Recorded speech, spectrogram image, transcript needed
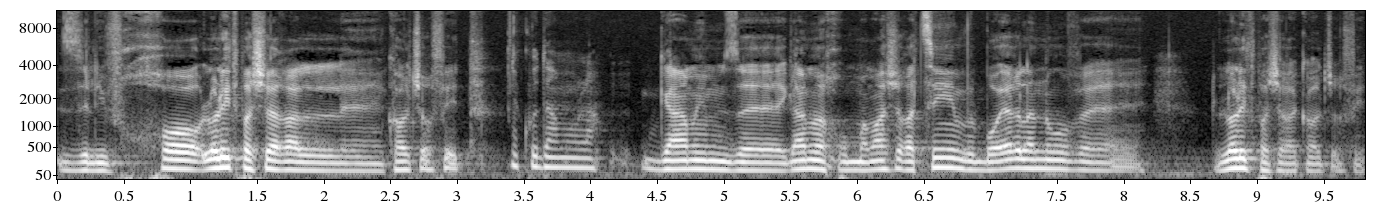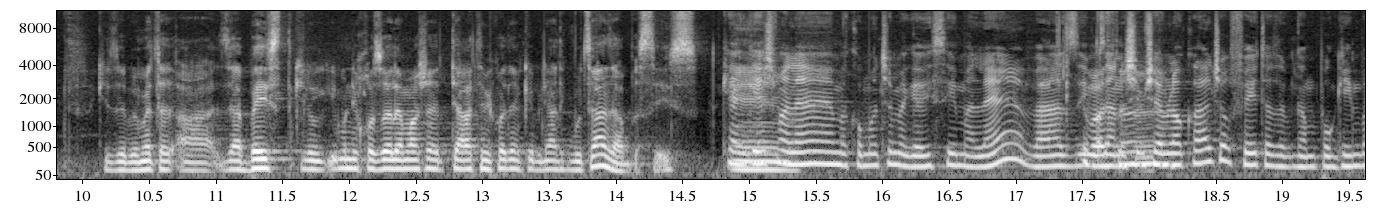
זה לבחור, לא להתפשר על uh, culture fit. נקודה מעולה. גם אם זה, גם אם אנחנו ממש רצים ובוער לנו, ולא להתפשר על culture fit. כי זה באמת, זה ה base, כאילו, אם אני חוזר למה שתיארתי מקודם כבניית קבוצה, זה הבסיס. כן, כי יש אה, מלא מקומות שמגייסים מלא, ואז אם זה אנשים שהם לא culture fit, אז הם גם פוגעים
